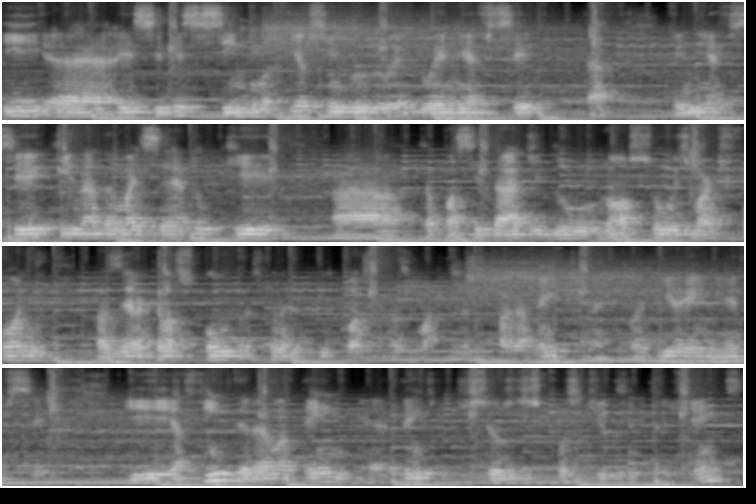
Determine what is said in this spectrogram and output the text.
E é, esse, esse símbolo aqui é o símbolo do, do NFC, tá? NFC, que nada mais é do que a capacidade do nosso smartphone fazer aquelas compras quando a gente encosta nas máquinas de pagamento, né, via NFC. E a Finder, ela tem é, dentro dos seus dispositivos inteligentes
